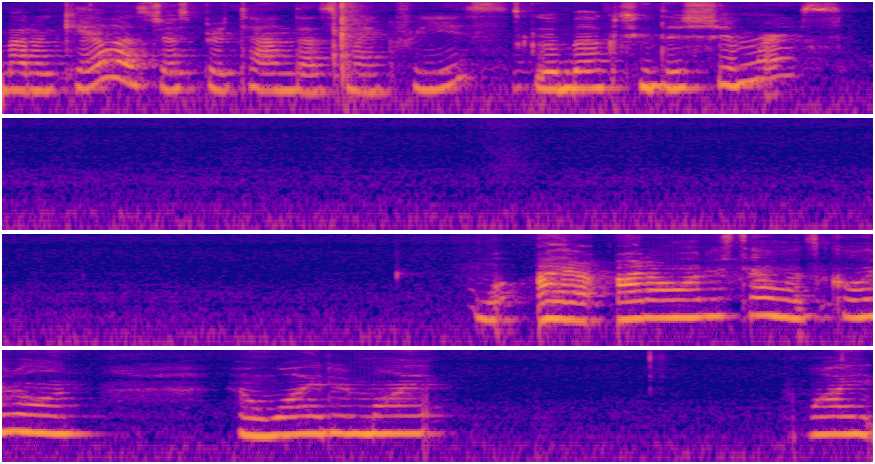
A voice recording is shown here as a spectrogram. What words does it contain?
But okay, let's just pretend that's my crease. Let's go back to the shimmers. I don't, I don't understand what's going on. And why did my... Why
